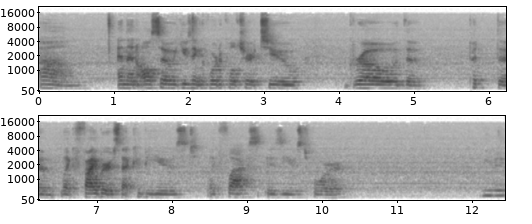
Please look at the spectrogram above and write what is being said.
um, and then also using horticulture to grow the put the like fibers that could be used like flax is used for Weaving.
